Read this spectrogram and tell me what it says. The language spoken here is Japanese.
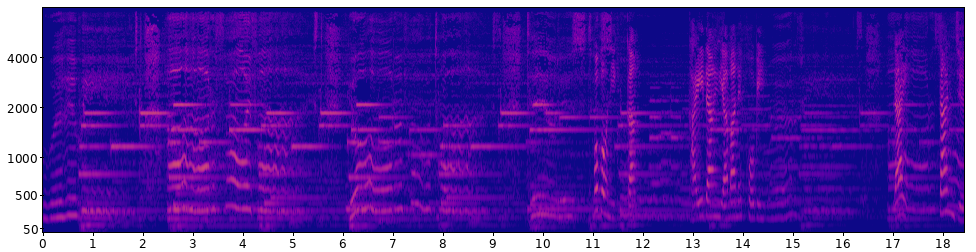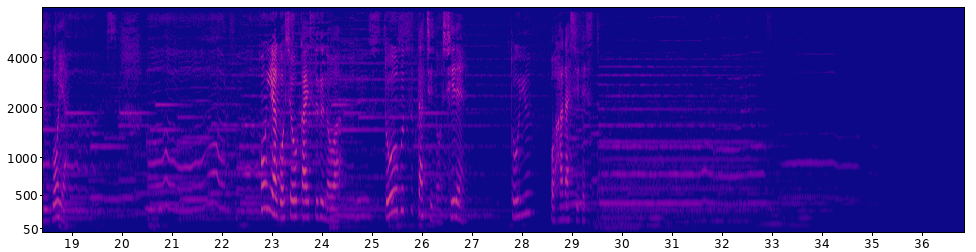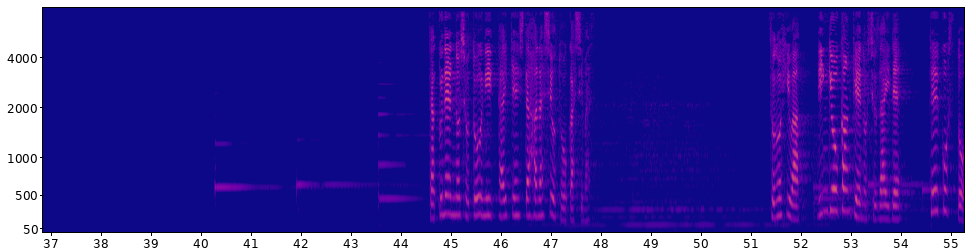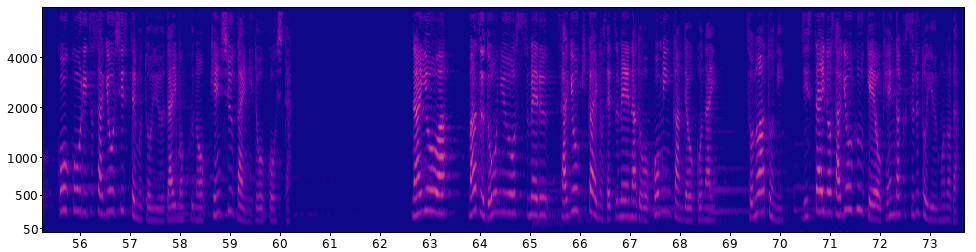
ほぼ日刊階段山猫便第35夜今夜ご紹介するのは動物たちの試練というお話です。昨年の初頭に体験した話を投下します。その日は林業関係の取材で低コスト高効率作業システムという題目の研修会に同行した。内容はまず導入を進める作業機械の説明などを公民館で行い、その後に実際の作業風景を見学するというものだ。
